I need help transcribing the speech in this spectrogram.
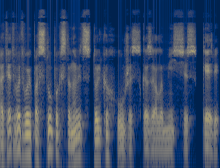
от этого твой поступок становится только хуже», — сказала миссис Керри.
